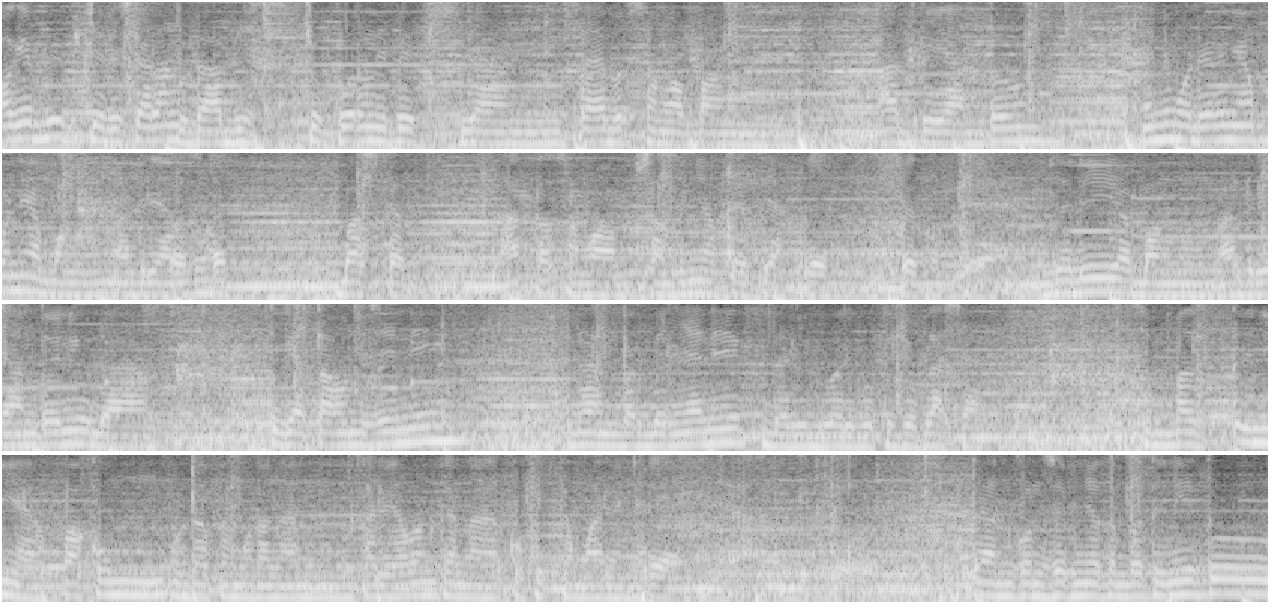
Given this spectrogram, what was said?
Oke Pips, jadi sekarang udah habis cukur nih Pips dan saya bersama Bang Adrianto. Ini modelnya apa nih Bang Adrianto? Basket. Basket. Atas sama sampingnya fat ya. ya set Oke, jadi abang Adrianto ini udah tiga tahun di sini dan barbernya ini dari 2017 ya. Sempat ini ya vakum udah pengurangan karyawan karena covid kemarin ya. Iya. Ya, gitu. Dan konsepnya tempat ini itu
